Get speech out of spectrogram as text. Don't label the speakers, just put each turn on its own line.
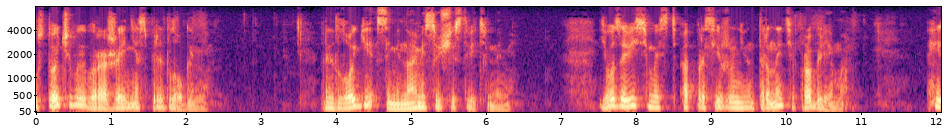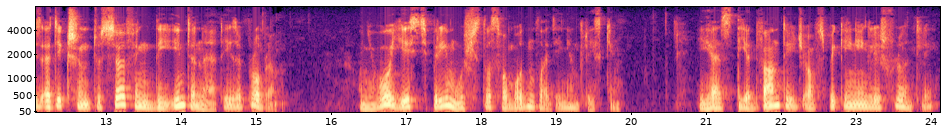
Устойчивые выражения с предлогами. Предлоги с именами существительными. Его зависимость от просиживания в интернете – проблема. His addiction to surfing the internet is a problem. У него есть преимущество свободного владения английским. He has the advantage of speaking English fluently.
